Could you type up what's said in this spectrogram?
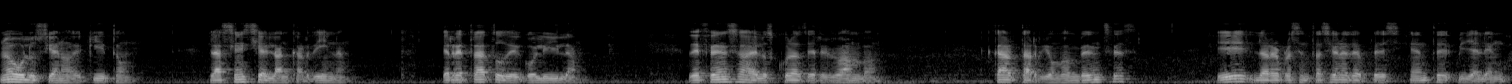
Nuevo Luciano de Quito, La ciencia Blancardina, El retrato de Golila, Defensa de los curas de Ribamba, Carta Riobambenses y las representaciones del presidente Villalengua.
